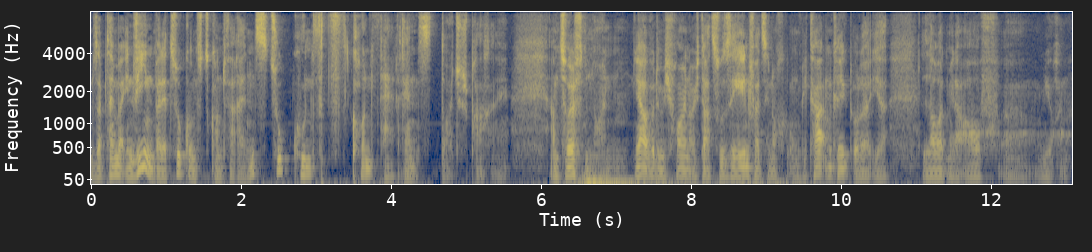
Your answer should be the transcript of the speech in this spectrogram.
September in Wien bei der Zukunftskonferenz. Zukunftskonferenz, deutsche Sprache. Ey. Am 12.09. Ja, würde mich freuen, euch da zu sehen, falls ihr noch irgendwie Karten kriegt oder ihr lauert mir da auf, äh, wie auch immer.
